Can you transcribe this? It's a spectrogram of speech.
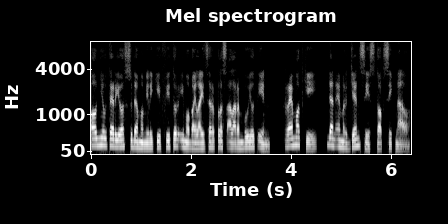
All New Terios sudah memiliki fitur Immobilizer Plus Alarm Built-in, Remote Key, dan Emergency Stop Signal.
